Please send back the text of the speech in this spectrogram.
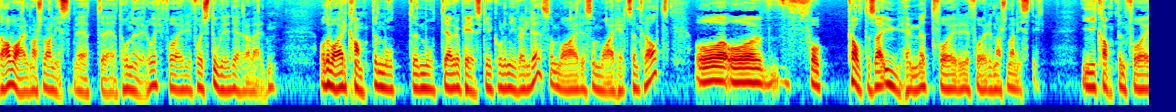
da var nasjonalisme et, et honnørord for, for, store deler av verden. Og det var kampen mot, mot det europeiske koloniveldet som var, som var helt sentralt. Og, og, folk kalte seg uhemmet for, for nasjonalister i kampen for,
